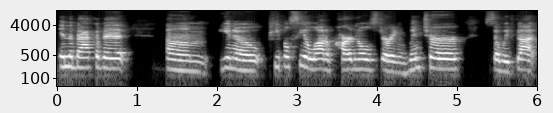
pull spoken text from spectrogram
in the back of it. Um, you know people see a lot of cardinals during winter so we've got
